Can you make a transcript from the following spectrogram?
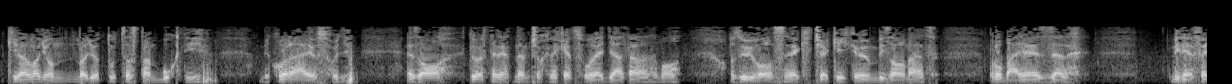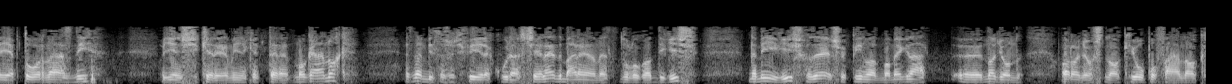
akivel nagyon nagyot tudsz aztán bukni, amikor rájössz, hogy ez a történet nem csak neked szól egyáltalán, hanem a, az ő valószínűleg csekéke önbizalmát próbálja ezzel minél feljebb tornázni, hogy ilyen sikerélményeket teremt magának. Ez nem biztos, hogy félrekúrás jelent, bár elment a dolog addig is, de mégis az első pillanatban meglát nagyon aranyosnak, jópofának,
